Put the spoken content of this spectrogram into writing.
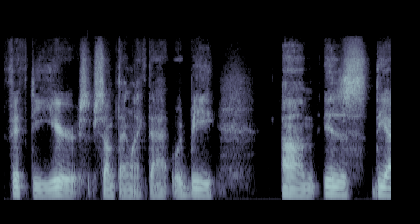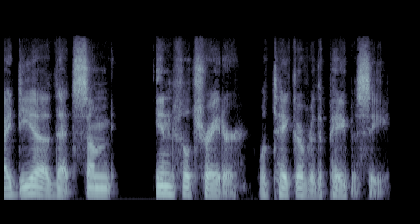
50 years or something like that would be um, is the idea that some infiltrator will take over the papacy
